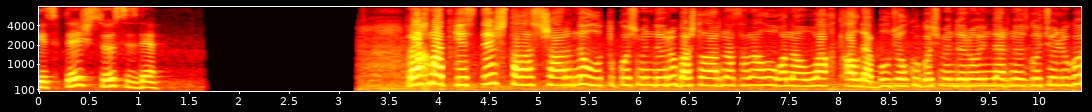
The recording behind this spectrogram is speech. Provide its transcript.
Кесиптеш сөз сизде рахмат кесиптеш талас шаарында улуттук көчмөндөрү башталарына саналуу гана убакыт калды. Бул жолку көчмөндөр оюндарынын өзгөчөлүгү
